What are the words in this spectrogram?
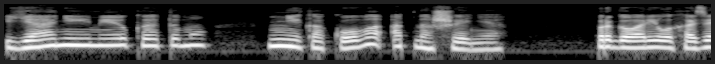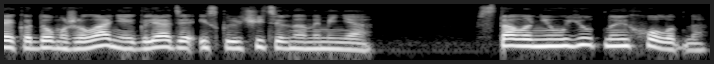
я не имею к этому никакого отношения, проговорила хозяйка дома желания, глядя исключительно на меня. Стало неуютно и холодно.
